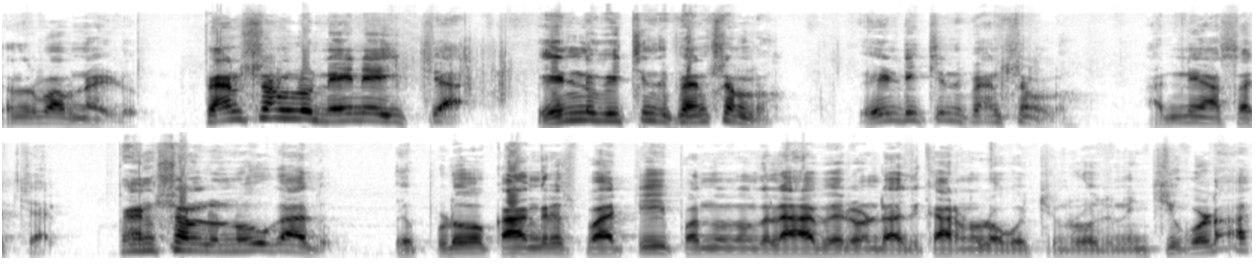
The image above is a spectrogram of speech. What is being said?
చంద్రబాబు నాయుడు. పెన్షన్లు నేనే ఇచ్చా. ఏంటి నువ్వు ఇచ్చింది పెన్షన్లు? ఏంటి ఇచ్చింది పెన్షన్లు? అన్నీ అసత్యాలు. పెన్షన్లు నువ్వు కాదు. ఎప్పుడో కాంగ్రెస్ పార్టీ పంతొమ్మిది వందల యాభై రెండు అధికారంలోకి వచ్చిన రోజు నుంచి కూడా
